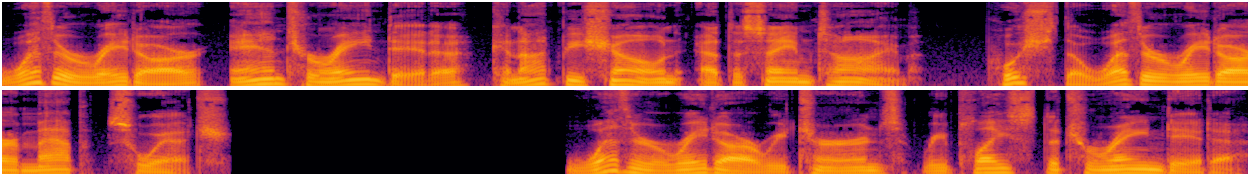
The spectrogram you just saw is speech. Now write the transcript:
Weather radar and terrain data cannot be shown at the same time. Push the Weather Radar Map switch. Weather radar returns replace the terrain data.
